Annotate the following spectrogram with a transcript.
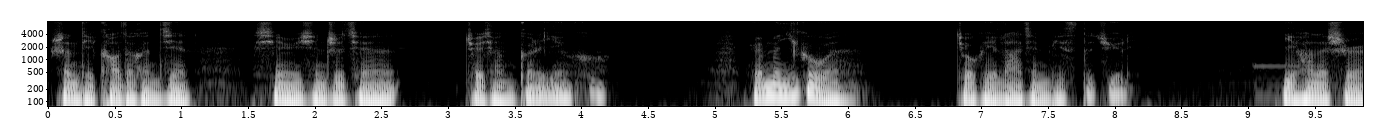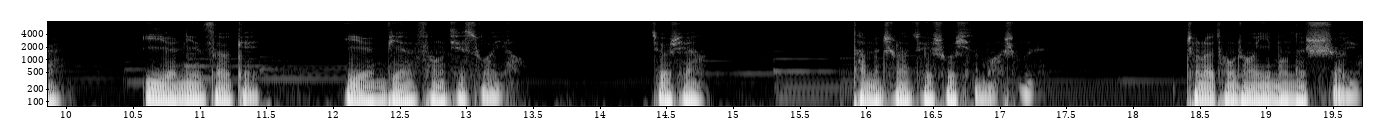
身体靠得很近，心与心之间却像隔着银河。原本一个吻，就可以拉近彼此的距离。遗憾的是，一人吝啬给，一人便放弃索要。就这样，他们成了最熟悉的陌生人，成了同床异梦的舍友。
